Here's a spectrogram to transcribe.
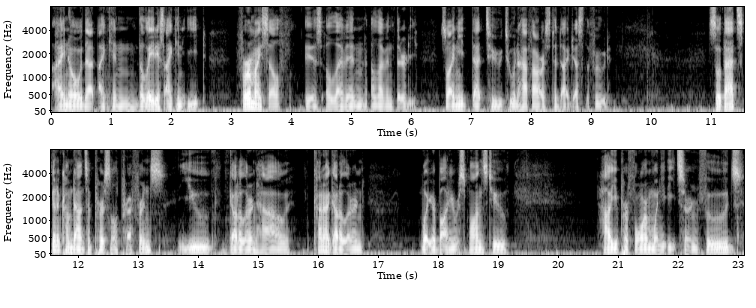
I know that I can, the latest I can eat for myself is 11 11.30 so i need that two two and a half hours to digest the food so that's to come down to personal preference you got to learn how kind of got to learn what your body responds to how you perform when you eat certain foods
